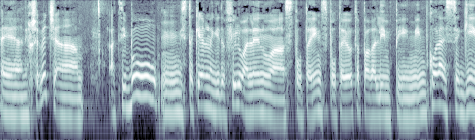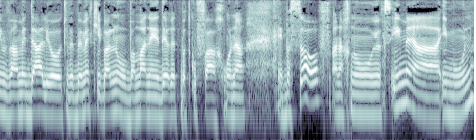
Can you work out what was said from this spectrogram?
אה, אני חושבת שהציבור מסתכל נגיד אפילו עלינו, הספורטאים, ספורטאיות הפראלימפיים, עם כל ההישגים והמדליות, ובאמת קיבלנו במה נהדרת בתקופה האחרונה. אה, בסוף אנחנו יוצאים מהאימון.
